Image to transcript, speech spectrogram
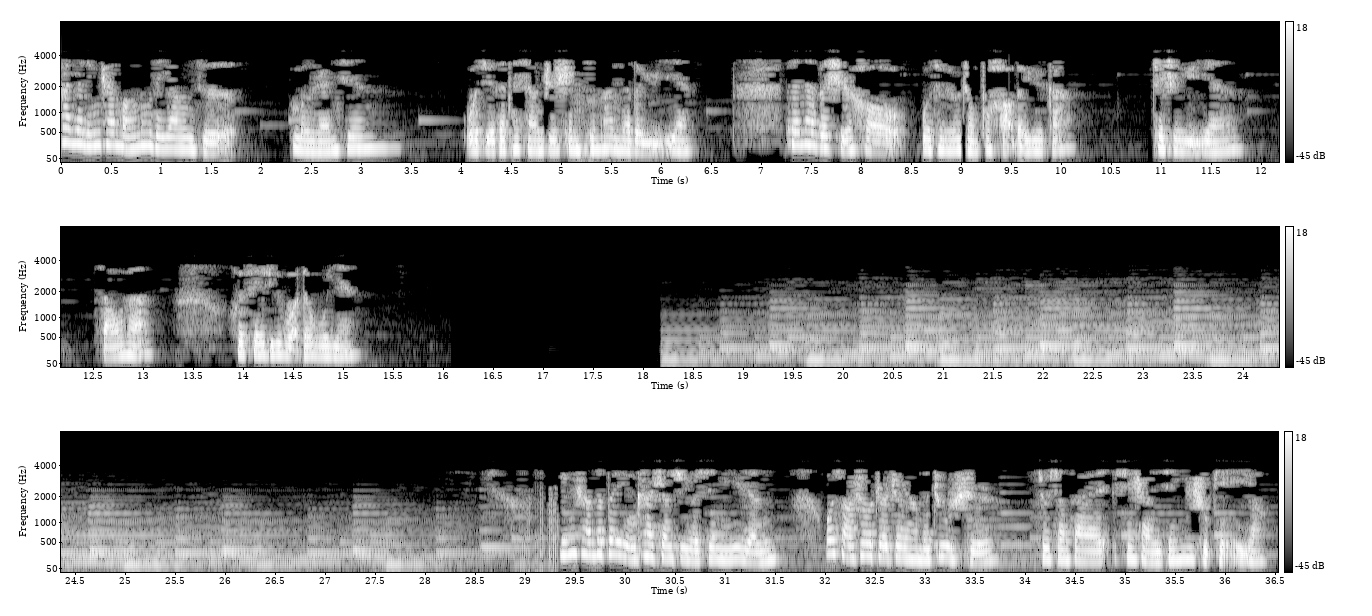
看着凌晨忙碌的样子，猛然间，我觉得他像只身姿曼妙的雨燕。在那个时候，我就有种不好的预感，这只雨燕早晚会飞离我的屋檐。林禅的背影看上去有些迷人，我享受着这样的注视，就像在欣赏一件艺术品一样。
